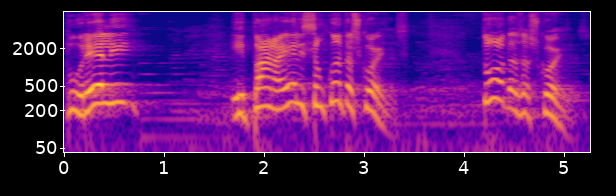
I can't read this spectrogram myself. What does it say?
por ele e para ele são quantas coisas? Todas as coisas.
